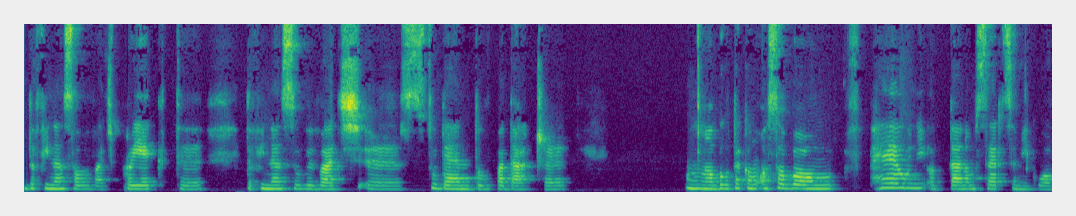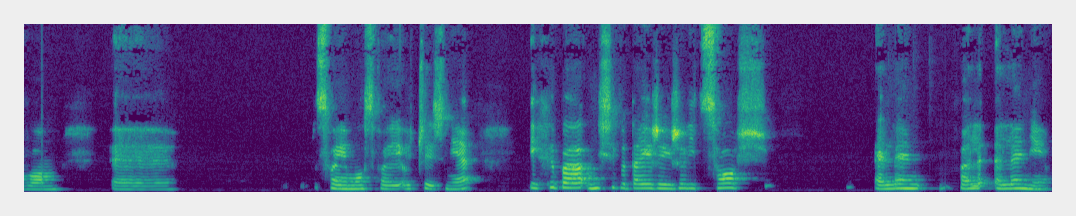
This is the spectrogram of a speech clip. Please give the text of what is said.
dofinansowywać projekty, dofinansowywać e, studentów, badaczy. No, był taką osobą w pełni oddaną sercem i głową swojemu, swojej ojczyźnie. I chyba mi się wydaje, że jeżeli coś Elen, Elenie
